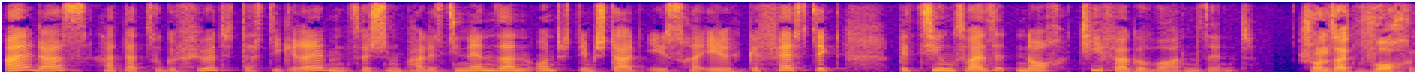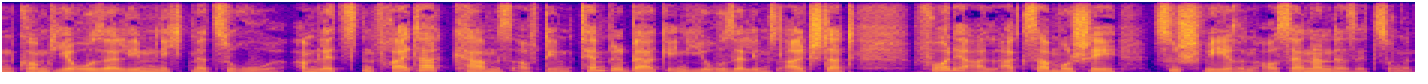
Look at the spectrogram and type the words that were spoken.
All das hat dazu geführt, dass die Gräben zwischen Palästinensern und dem Staat Israel gefestigt bzw. noch tiefer geworden sind. Schon seit Wochen kommt Jerusalem nicht mehr zur Ruhe. Am letzten Freitag kam es auf dem Tempelberg in Jerusalems Altstadt vor der Al-Aqsa-Moschee zu schweren Auseinandersetzungen.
